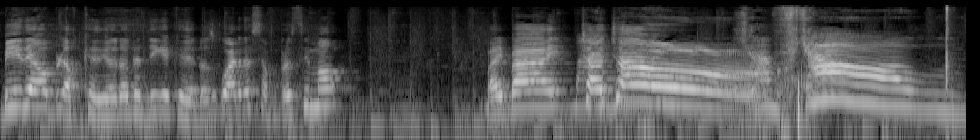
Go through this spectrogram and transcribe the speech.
video blog. Que Dios los bendiga que Dios los guarde. Hasta un próximo. Bye bye. chao, bye. chao. Chao, chao. Muchas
